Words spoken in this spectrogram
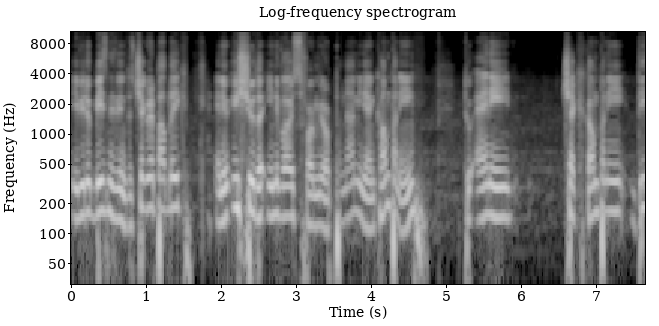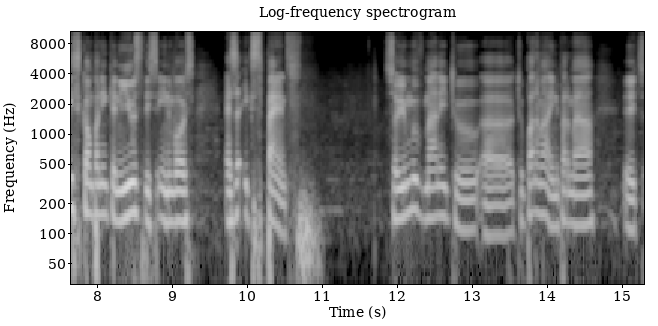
if you do business in the Czech Republic and you issue the invoice from your Panamanian company to any Czech company, this company can use this invoice as an expense. So you move money to uh, to Panama. In Panama, it's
